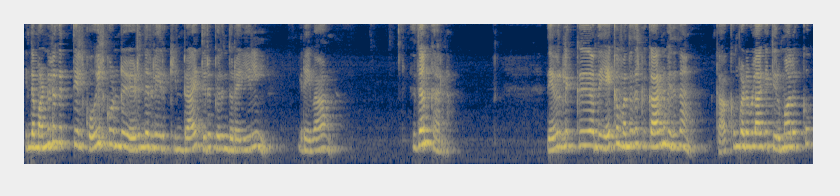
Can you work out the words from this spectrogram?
இந்த மண்ணுலகத்தில் கோயில் கொண்டு எழுந்தருளியிருக்கின்றாய் திருப்பெருந்துறையில். இறைவா இதுதான் காரணம். தேவர்களுக்கு அந்த ஏக்கம் வந்ததற்கு காரணம் இதுதான். காக்கும் கடவுளாகிய திருமாலுக்கும்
